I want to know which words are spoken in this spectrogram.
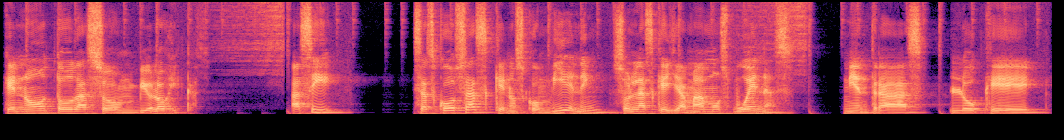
que no todas son biológicas. Así, esas cosas que nos convienen son las que llamamos buenas, mientras lo que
